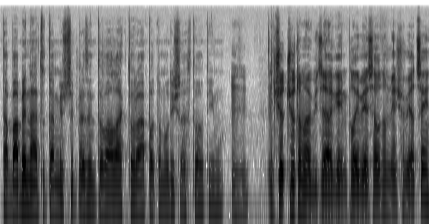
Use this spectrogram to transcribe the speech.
Tá babena to tam ešte prezentovala, ktorá potom odišla z toho týmu. Uh-huh. Čo, čo to má byť za gameplay? Vie sa o tom niečo viacej?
